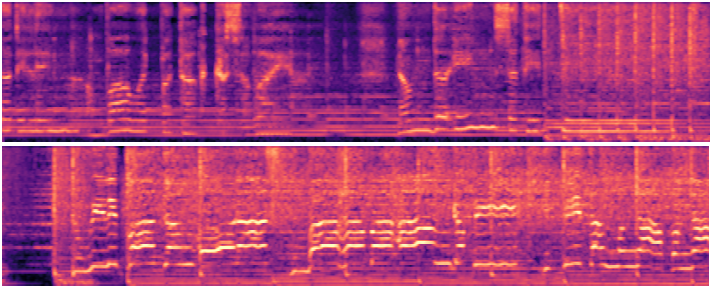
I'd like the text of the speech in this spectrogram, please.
sa dilim Ang bawat patak kasabay. Ng daing sa titig. Lumilipad ang oras Humahaba ang gabi. Higpit ang mga pangako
